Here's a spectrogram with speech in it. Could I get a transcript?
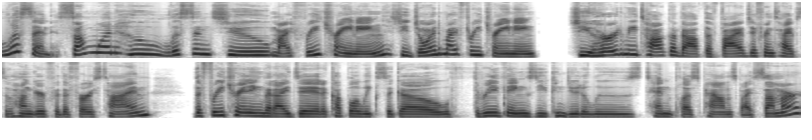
Listen, someone who listened to my free training, she joined my free training. She heard me talk about the five different types of hunger for the first time. The free training that I did a couple of weeks ago, three things you can do to lose 10 plus pounds by summer.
